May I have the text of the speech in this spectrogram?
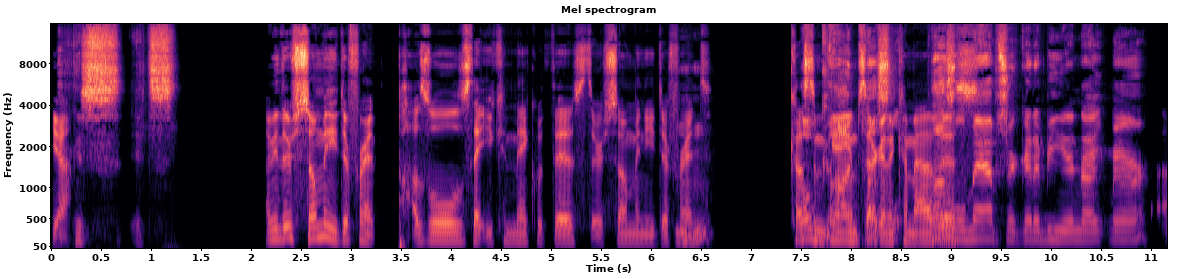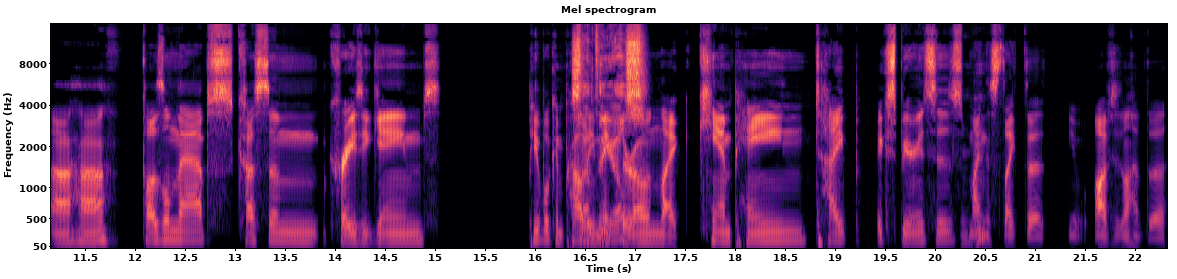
Yeah. It's it's I mean there's so many different puzzles that you can make with this. There's so many different mm-hmm. custom oh God, games puzzle, that are going to come out of this. Puzzle maps are going to be a nightmare. Uh-huh puzzle maps, custom crazy games. People can probably Something make else? their own like campaign type experiences, mm-hmm. minus like the you obviously don't have the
